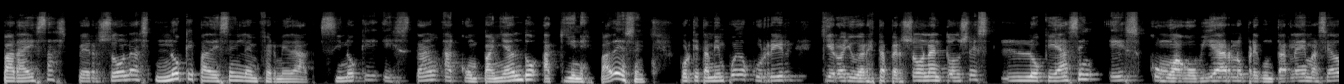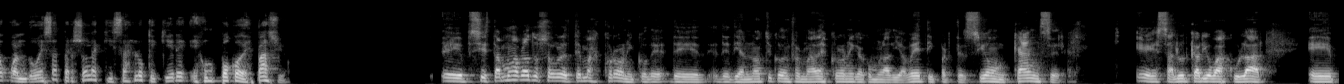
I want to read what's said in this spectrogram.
para esas personas no que padecen la enfermedad, sino que están acompañando a quienes padecen? Porque también puede ocurrir, quiero ayudar a esta persona, entonces lo que hacen es como agobiarlo, preguntarle demasiado cuando esa persona quizás lo que quiere es un poco de espacio. Eh, si estamos hablando sobre temas crónicos, de, diagnóstico de enfermedades crónicas como la diabetes, hipertensión, cáncer, eh, salud cardiovascular, eh,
